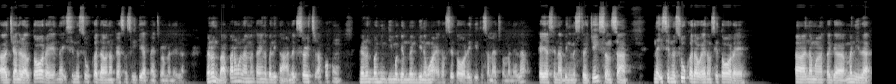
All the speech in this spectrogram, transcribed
ah, General Torre na isinusuka daw ng Quezon City at Metro Manila? Meron ba? Parang wala man tayong nabalitaan. Nag-search ako kung meron bang hindi magandang ginawa si Torre dito sa Metro Manila. Kaya sinabi ni Mr. Jason sa na isinusuka daw itong si Torre ah, ng mga taga Manila.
